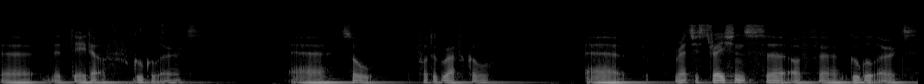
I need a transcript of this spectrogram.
uh, the data of Google Earth. Uh, so photographical uh, registrations uh, of uh, Google Earth.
